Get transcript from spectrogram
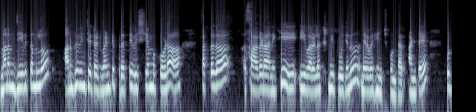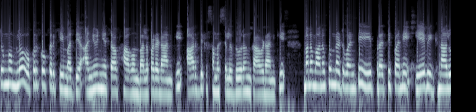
మనం జీవితంలో అనుభవించేటటువంటి ప్రతి విషయం కూడా చక్కగా సాగడానికి ఈ వరలక్ష్మి పూజను నిర్వహించుకుంటారు. అంటే కుటుంబంలో ఒకరికొకరికి మధ్య అన్యోన్యత భావం బలపడడానికి ఆర్థిక సమస్యలు దూరం కావడానికి మనం అనుకున్నటువంటి ప్రతి పని ఏ విఘ్నాలు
